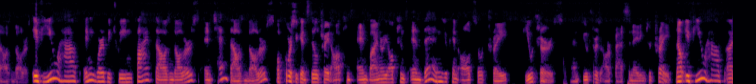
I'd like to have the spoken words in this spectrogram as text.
thousand dollars. If you have anywhere between five thousand dollars and ten thousand dollars, of course you can still trade options and binary options, and then you can also trade futures and futures are fascinating to trade. Now, if you have uh,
